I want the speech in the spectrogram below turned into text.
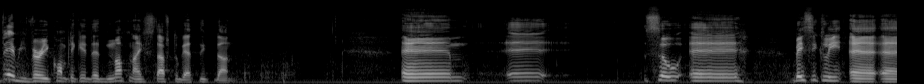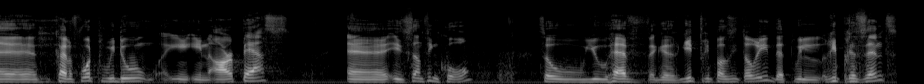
very, very complicated, not nice stuff to get it done. Um, uh, so uh, basically, uh, uh, kind of what we do in, our PaaS is something cool. So you have a Git repository that will represent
